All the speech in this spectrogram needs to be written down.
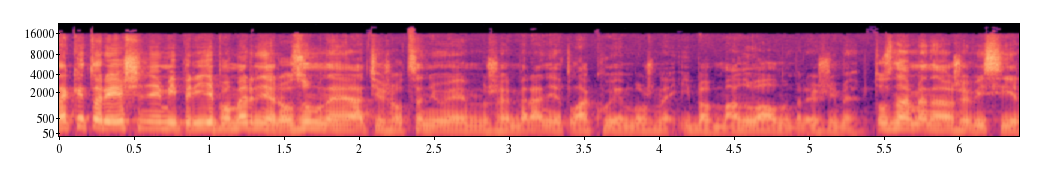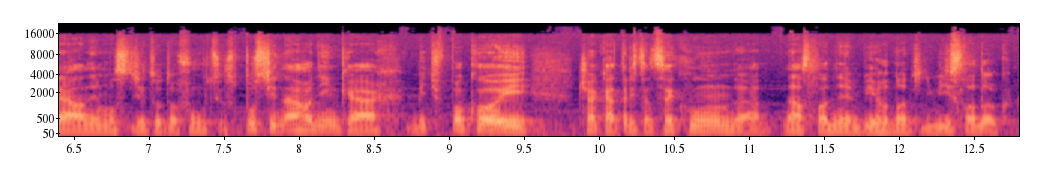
Takéto riešenie mi príde pomerne rozumné a tiež oceňujem, že meranie tlaku je možné iba v manuálnom režime. To znamená, že vy si reálne musíte túto funkciu spustiť na hodinkách, byť v pokoji, čakať 30 sekúnd a následne vyhodnotiť výsledok.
